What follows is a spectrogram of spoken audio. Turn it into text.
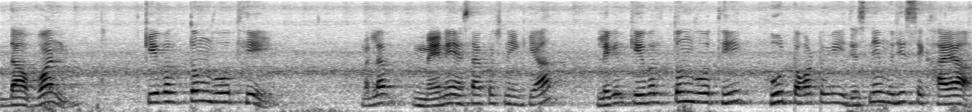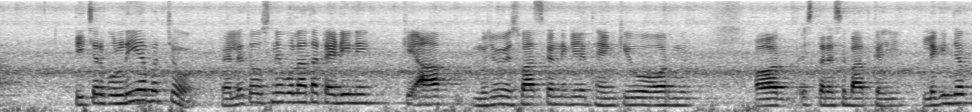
द वन केवल तुम वो थे। मतलब मैंने ऐसा कुछ नहीं किया, लेकिन केवल तुम वो थे हु टॉट मी जिसने मुझे सिखाया। टीचर बोल रही है बच्चों, पहले तो उसने बोला था टैडी ने कि आप मुझे विश्वास करने के लिए थैंक यू और और इस तरह से बात कही। लेकिन जब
